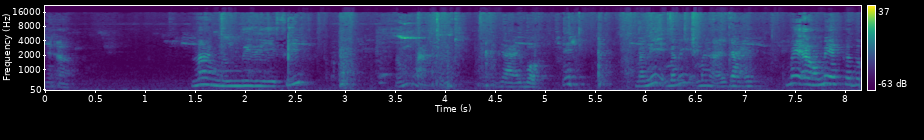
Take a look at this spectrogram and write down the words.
ไม่เอา นั่งมึงดีๆสิน้องหวานยายบอกเอ๊ะมานี่มานี่มาหายายไม่เอาเมฆกระโด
